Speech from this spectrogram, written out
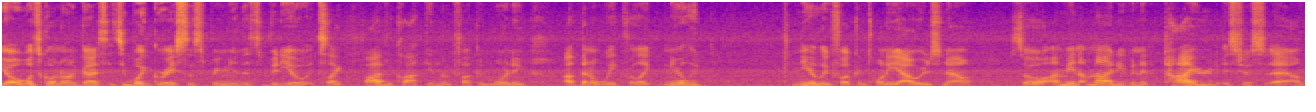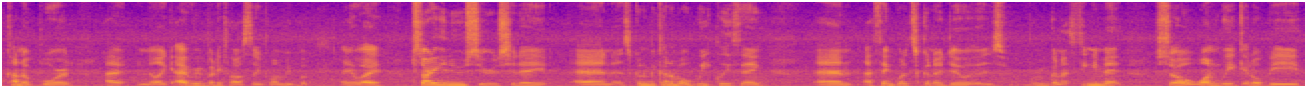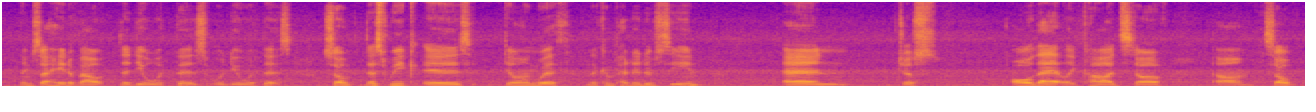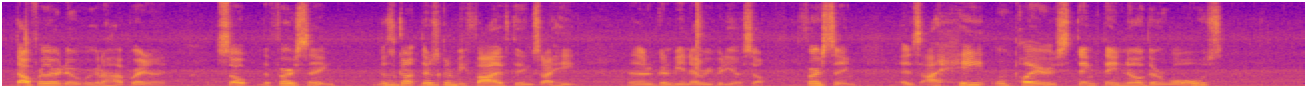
Yo, what's going on, guys? It's your boy Graceless bringing you this video. It's like 5 o'clock in the fucking morning. I've been awake for like nearly, nearly fucking 20 hours now. So, I mean, I'm not even tired. It's just, uh, I'm kind of bored. I, like, everybody fell asleep on me. But anyway, I'm starting a new series today, and it's going to be kind of a weekly thing. And I think what it's going to do is I'm going to theme it. So, one week it'll be things I hate about that deal with this, or deal with this. So this week is dealing with the competitive scene and just all that like COD stuff. Um, so without further ado, we're gonna hop right in it. So the first thing, this is gonna there's gonna be five things I hate and they're gonna be in every video. So first thing is I hate when players think they know their roles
